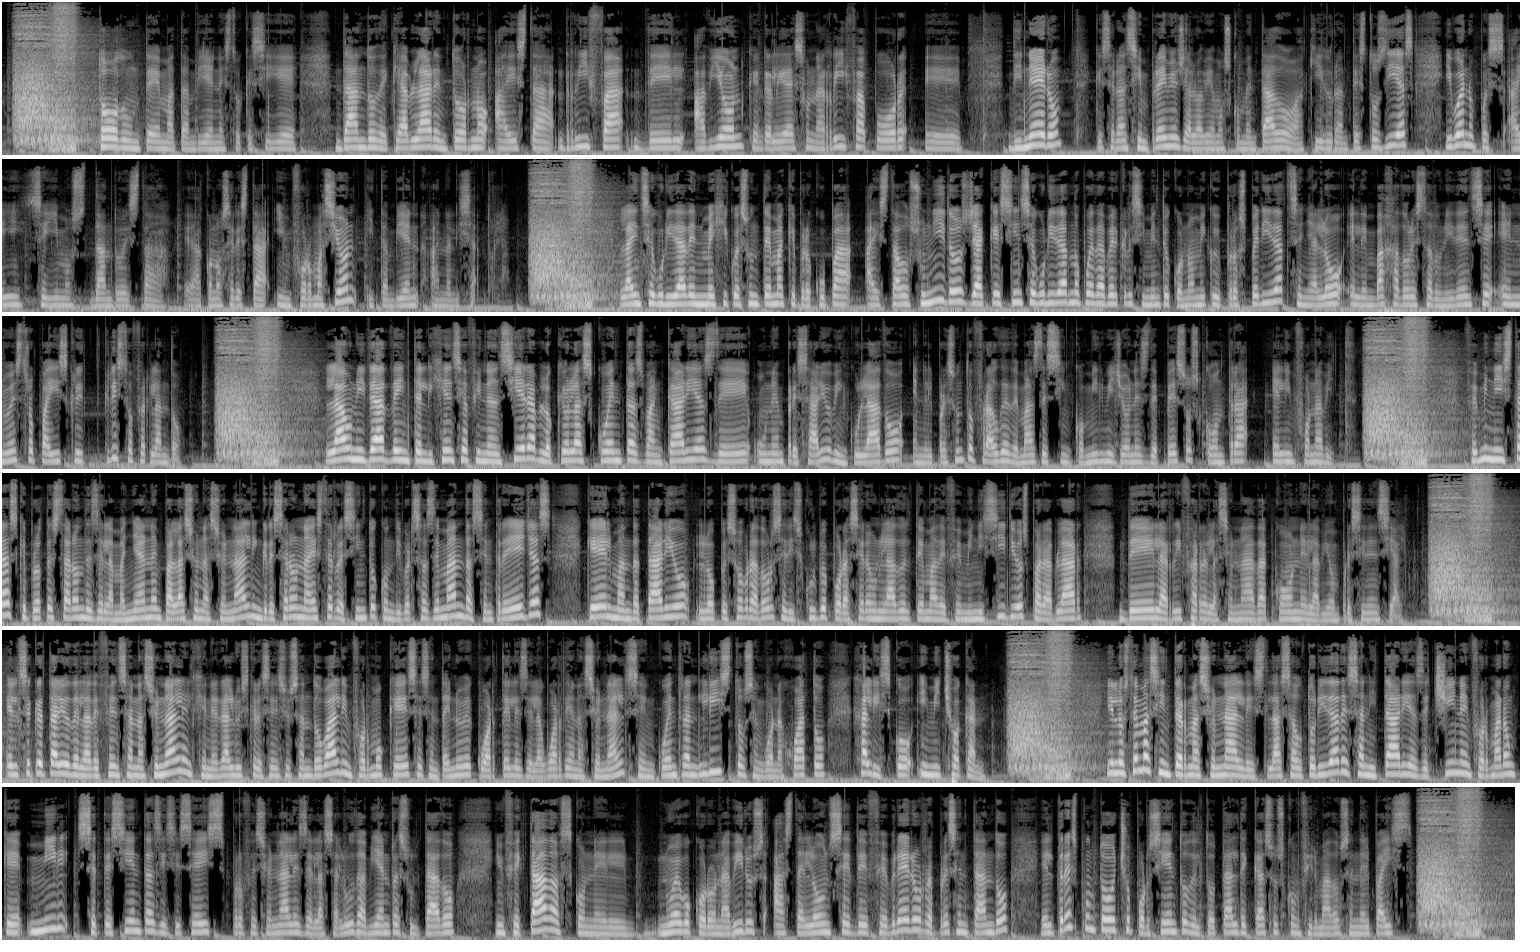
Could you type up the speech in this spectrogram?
Todo un tema también esto que sigue dando de qué hablar en torno a esta rifa del avión, que en realidad es una rifa por eh, dinero, que serán sin premios, ya lo habíamos comentado aquí durante estos días. Y bueno, pues ahí seguimos dando esta, eh, a conocer esta información y también analizándola. La inseguridad en México es un tema que preocupa a Estados Unidos, ya que sin seguridad no puede haber crecimiento económico y prosperidad, señaló el embajador estadounidense en nuestro país, Christopher Landó. La unidad de inteligencia financiera bloqueó las cuentas bancarias de un empresario vinculado en el presunto fraude de más de 5 mil millones de pesos contra el Infonavit. Feministas que protestaron desde la mañana en Palacio Nacional ingresaron a este recinto con diversas demandas, entre ellas que el mandatario López Obrador se disculpe por hacer a un lado el tema de feminicidios para hablar de la rifa relacionada con el avión presidencial. El secretario de la Defensa Nacional, el general Luis Crescencio Sandoval, informó que 69 cuarteles de la Guardia Nacional se encuentran listos en Guanajuato, Jalisco y Michoacán. Y en los temas internacionales, las autoridades sanitarias de China informaron que 1.716 profesionales de la salud habían resultado infectadas con el nuevo coronavirus hasta el 11 de febrero, representando el 3.8% del total de casos confirmados en el país.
